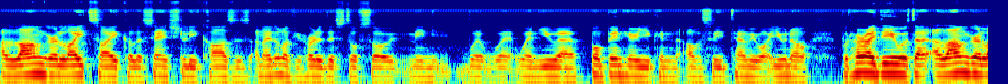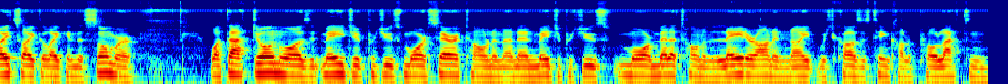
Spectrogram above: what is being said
a longer light cycle essentially causes, and I don't know if you've heard of this stuff. So I mean, when when you uh, bump in here, you can obviously tell me what you know. But her idea was that a longer light cycle, like in the summer, what that done was it made you produce more serotonin and then made you produce more melatonin later on in night, which causes thing called a prolactin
